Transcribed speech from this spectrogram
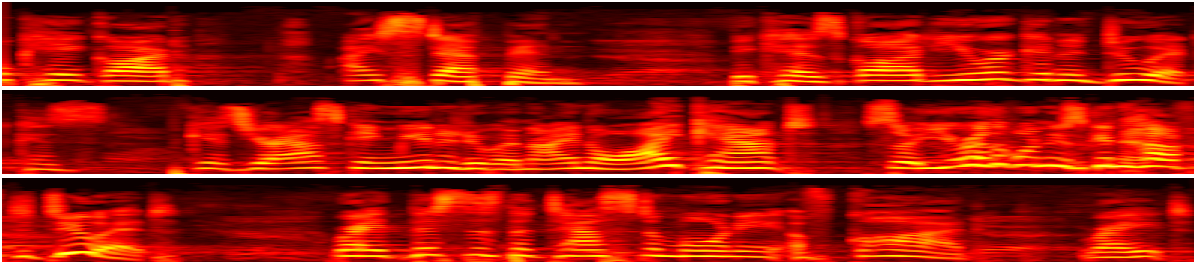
okay, God, I step in. Because, God, you're going to do it because because you're asking me to do it, and I know I can't. So, you're the one who's going to have to do it. Right? This is the testimony of God, right?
